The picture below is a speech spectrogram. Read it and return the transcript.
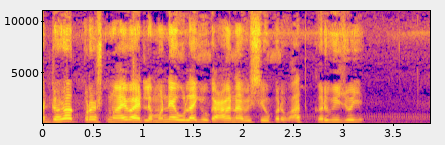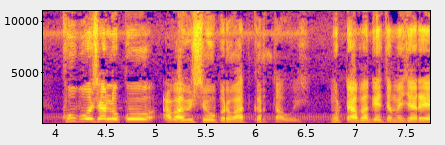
અઢળક પ્રશ્નો આવ્યા એટલે મને એવું લાગ્યું કે આના વિષય ઉપર વાત કરવી જોઈએ. ખૂબ ઓછા લોકો આવા વિષય ઉપર વાત કરતા હોય છે. મોટા ભાગે તમે જ્યારે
